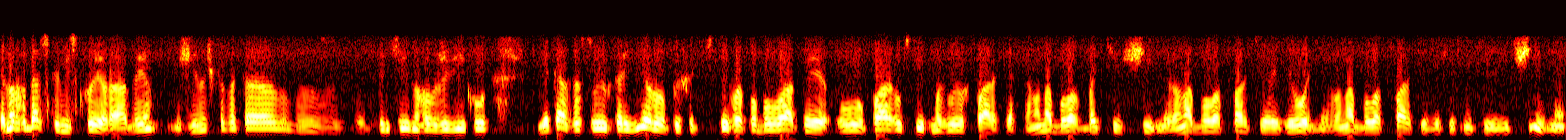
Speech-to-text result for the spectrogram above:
Енергодарської міської ради, жіночка така пенсійного вже віку, яка за свою кар'єру пишуть, встигла побувати у пар у всіх можливих партіях. Вона була в батьківщині, вона була в партії регіонів, вона була в партії захисників вітчизни.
